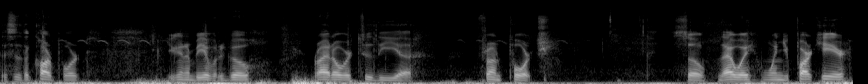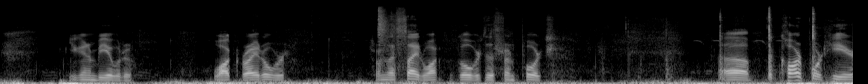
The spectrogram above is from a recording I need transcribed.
This is the carport. You're gonna be able to go right over to the uh, front porch. So that way when you park here you're gonna be able to walk right over from the sidewalk go over to the front porch. Uh, the carport here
